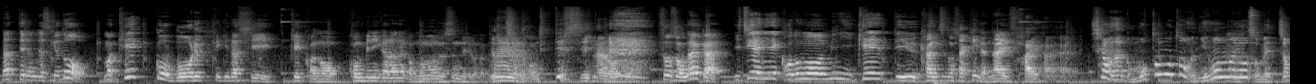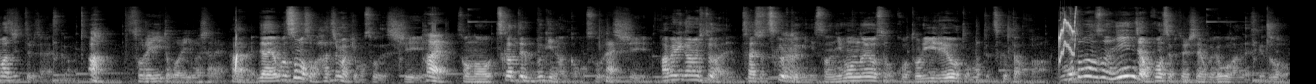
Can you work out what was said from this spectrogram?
なってるんですけど、まあ、結構暴力的だし結構あのコンビニからなんか物を盗んでるような描写とかも出てるし、なるほど。ね そうそうなんか一概にね子供を見に行けっていう感じの作品ではないです。はいはいはい。しかもなんかもともと日本の要素めっちゃ混じってるじゃないですか、あそれいいところ言いましたね。はい、でそもそも鉢巻きもそうですし、はい。その使ってる武器なんかもそうですし、アメリカの人がね最初作る時にその日本の要素をこう取り入れようと思って作ったのかもともとその忍者をコンセプトにしてるのかよくわかんないですけど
